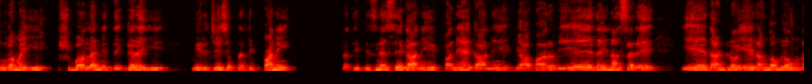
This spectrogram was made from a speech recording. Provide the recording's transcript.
దూరం అయ్యి శుభాలన్నీ దగ్గరయ్యి మీరు చేసే ప్రతి పని ప్రతి బిజినెస్సే కానీ పనే కానీ వ్యాపారం ఏదైనా సరే ఏ దాంట్లో ఏ రంగంలో ఉన్న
